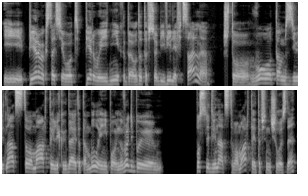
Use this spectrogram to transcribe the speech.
И первый, кстати, вот первые дни, когда вот это все объявили официально, что вот там с 19 марта или когда это там было, я не помню, но вроде бы после 12 марта это все началось, да?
